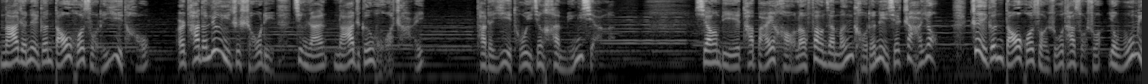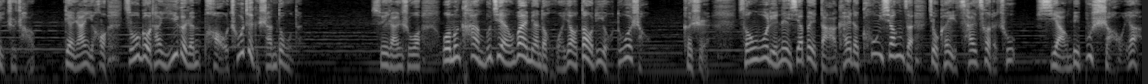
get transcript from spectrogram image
拿着那根导火索的一头，而他的另一只手里竟然拿着根火柴。他的意图已经很明显了。相比他摆好了放在门口的那些炸药，这根导火索如他所说有五米之长，点燃以后足够他一个人跑出这个山洞的。虽然说我们看不见外面的火药到底有多少，可是从屋里那些被打开的空箱子就可以猜测得出。想必不少呀！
